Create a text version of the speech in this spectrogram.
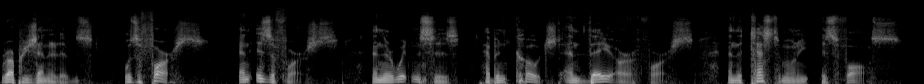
representatives was a farce and is a farce. And their witnesses have been coached and they are a farce. And the testimony is false.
